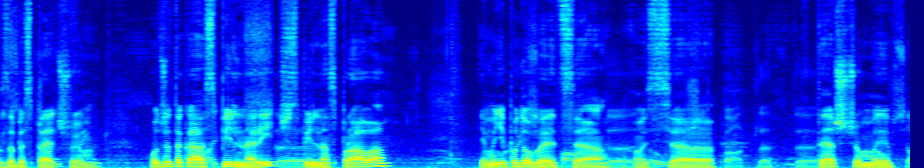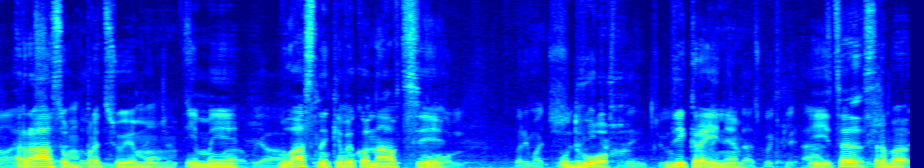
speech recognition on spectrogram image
забезпечуємо. Отже, така спільна річ, спільна справа. І мені подобається ось е, те, що ми разом працюємо, і ми власники, виконавці удвох, дві країни. І це треба,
